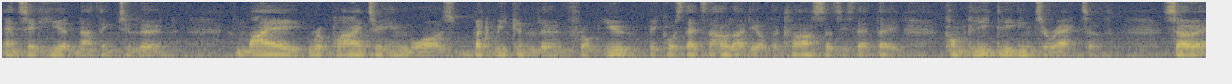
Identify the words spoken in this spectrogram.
and said he had nothing to learn. My reply to him was, but we can learn from you, because that's the whole idea of the classes, is that they completely interactive. So,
